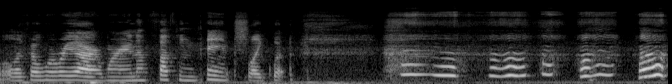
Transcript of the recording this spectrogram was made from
Well, look at where we are. We're in a fucking pinch. Like, what?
